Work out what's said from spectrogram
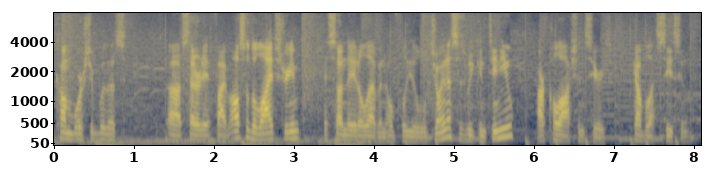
come worship with us uh, Saturday at 5. Also, the live stream is Sunday at 11. Hopefully, you will join us as we continue our Colossians series. God bless. See you soon.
